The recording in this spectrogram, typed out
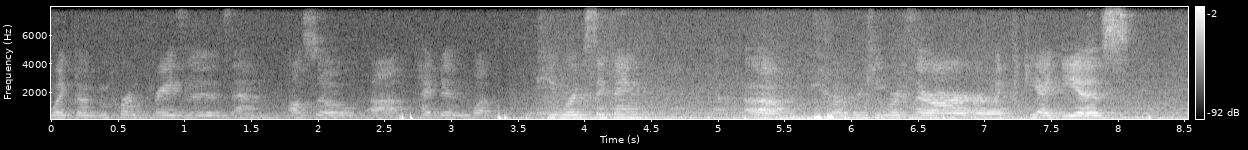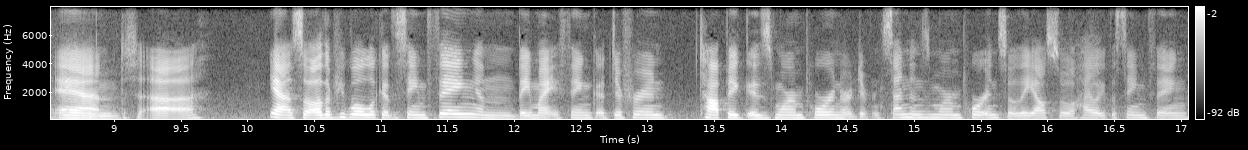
like the important phrases and also uh, type in what keywords they think um, whatever keywords there are, or like key ideas. And uh, yeah, so other people look at the same thing and they might think a different topic is more important or a different sentence is more important, so they also highlight the same thing.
